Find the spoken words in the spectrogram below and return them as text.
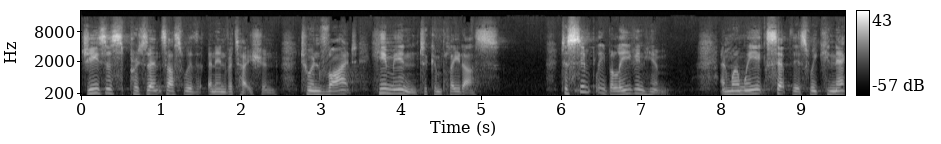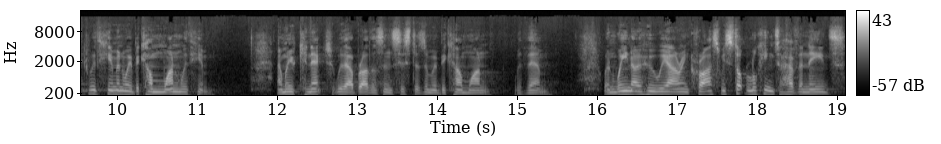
Jesus presents us with an invitation to invite Him in to complete us, to simply believe in Him. And when we accept this, we connect with Him and we become one with Him. And we connect with our brothers and sisters and we become one with them. When we know who we are in Christ, we stop looking to have the needs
